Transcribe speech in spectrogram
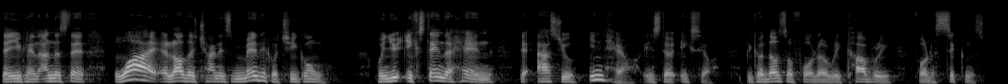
Then you can understand why a lot of Chinese medical qigong, when you extend the hand, they ask you inhale instead of exhale because those are for the recovery for the sickness.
